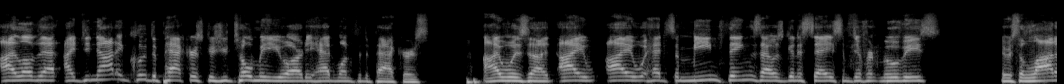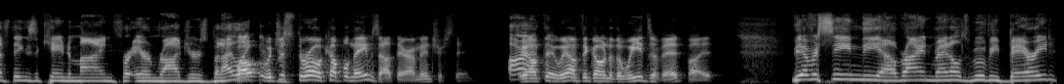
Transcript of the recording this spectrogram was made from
I love that. I did not include the Packers because you told me you already had one for the Packers. I was uh I I had some mean things I was gonna say, some different movies. There was a lot of things that came to mind for Aaron Rodgers, but I Well, like we'll just throw a couple names out there. I'm interested. All We right. don't have to. We don't have to go into the weeds of it, but Have you ever seen the uh, Ryan Reynolds movie Buried?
